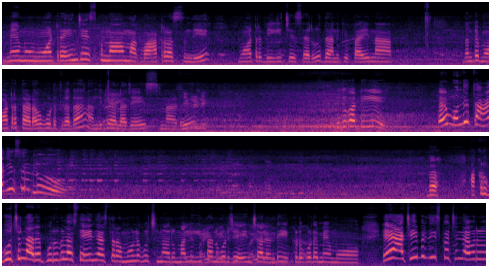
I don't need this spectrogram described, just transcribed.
మేము మోటార్ ఏం చేసుకున్నాం? మాకు వాటర్ వస్తుంది. మోటార్ బిగించేశారు దానికి పైన అంటే మోటార్ తడవకూడదు కదా? అందుకే అలా చేయిస్తున్నాడు. ఇదిగోటి ఏ ముందు తాగేసాళ్ళు అక్కడ కూర్చున్నారే పురుగులు వస్తే ఏం చేస్తారు? మూల కూర్చున్నారు. మళ్ళీ ఈ పని కూడా చేయించాలండి. ఇక్కడ కూడా మేము ఏ ఆ చీపురు తీసుకొచ్చింది ఎవరు?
